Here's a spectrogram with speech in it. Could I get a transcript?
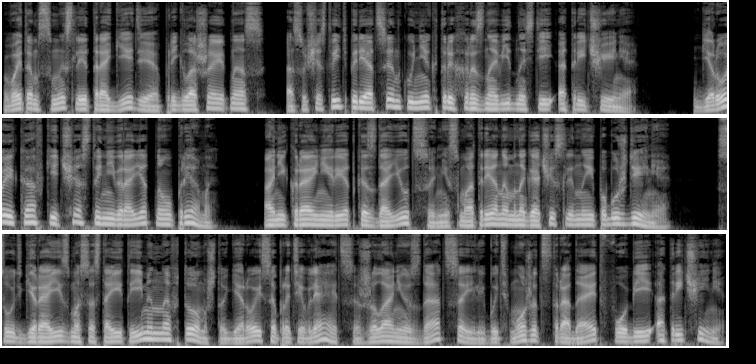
В этом смысле трагедия приглашает нас осуществить переоценку некоторых разновидностей отречения. Герои Кавки часто невероятно упрямы. Они крайне редко сдаются, несмотря на многочисленные побуждения. Суть героизма состоит именно в том, что герой сопротивляется желанию сдаться или, быть может, страдает фобией отречения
